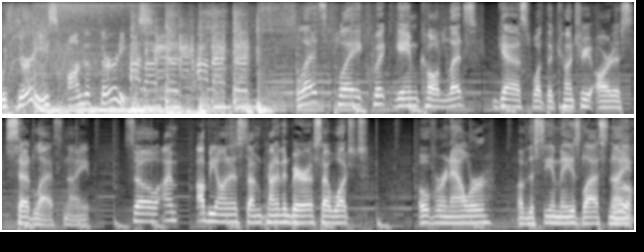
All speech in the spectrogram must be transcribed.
With Dirties on the 30s. Let's play a quick game called Let's Guess What the Country Artist Said Last Night. So I'm I'll be honest, I'm kind of embarrassed. I watched over an hour of the CMAs last night.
